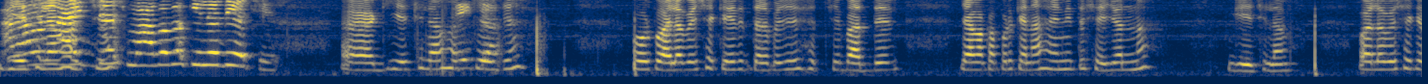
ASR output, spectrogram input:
গিয়েছিলাম হচ্ছে মা বাবা কিনে দিয়েছে। গিয়েছিলাম হচ্ছে ওই যে ওর পয়লা বৈশাখের তারপরে হচ্ছে বার্থডের জামা কাপড় কেনা হয়নি তো সেই জন্য গিয়েছিলাম। পয়লা বৈশাখে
